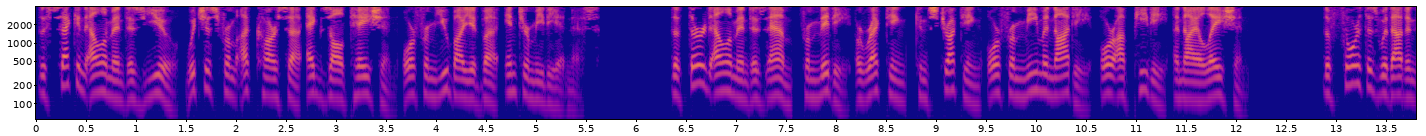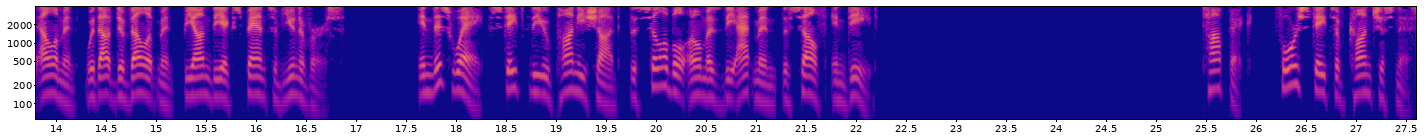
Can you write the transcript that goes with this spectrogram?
The second element is u, which is from utkarsa exaltation or from ubhayatva intermediateness. The third element is m, from miti erecting, constructing or from mi manati, or apiti annihilation. The fourth is without an element, without development, beyond the expanse of universe. In this way, states the Upanishad, the syllable om is the Atman the self indeed. Four states of consciousness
